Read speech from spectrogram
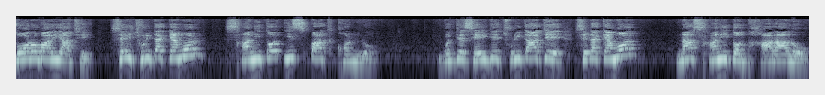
তরবারি আছে। সেই ছুরিটা কেমন? শানিত ইস্পাত খণ্ড। বলছে, সেই যে ছুরিটা আছে, সেটা কেমন? না শানিত ধারালো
